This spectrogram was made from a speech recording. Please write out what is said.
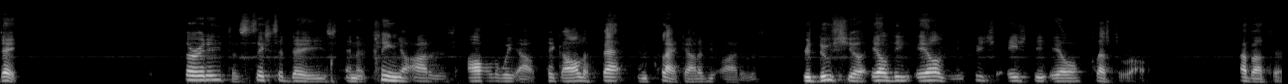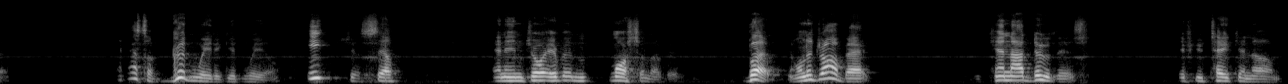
day, 30 to 60 days, and it'll clean your arteries all the way out. Take all the fat and plaque out of your arteries. Reduce your LDL and increase your HDL cholesterol. How about that? And that's a good way to get well. Eat yourself and enjoy every morsel of it. But the only drawback, you cannot do this if you're taking um,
